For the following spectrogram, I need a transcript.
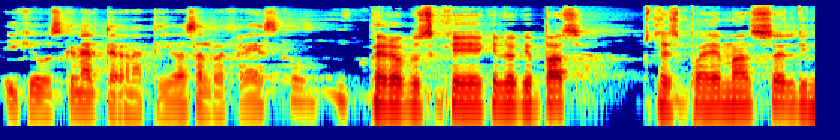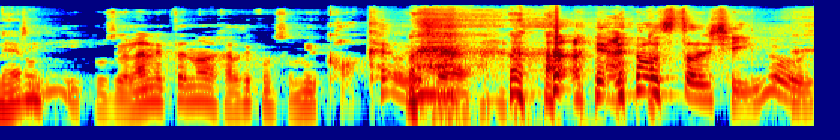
Y que busquen alternativas al refresco. Pero pues, ¿qué, qué es lo que pasa? Pues, les puede más el dinero. Sí, pues yo la neta no dejar de consumir coca, güey. O sea, a mí me gustó un chingo, güey.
